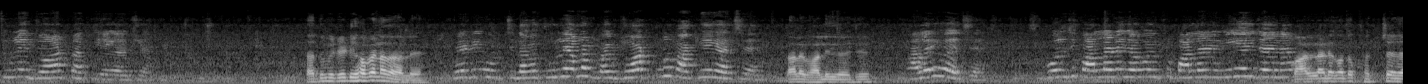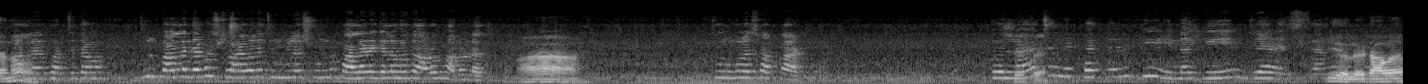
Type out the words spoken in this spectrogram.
চুলে জট পাকিয়ে গেছে। তা তুমি রেডি হবে না তাহলে? রেডি হচ্ছে দেখো চুলে আমার জট পুরো পাকিয়ে গেছে। তাহলে ভালোই হয়েছে। ভালোই হয়েছে। বলছি পার্লারে যাব একটু পার্লারে নিয়েই যায় না। পার্লারে কত খরচা জানো? পার্লার খরচা দেখো। চুল পার্লার দেখো সবাই বলে চুলগুলো সুন্দর পার্লারে গেলে হয়তো আরও ভালো লাগতো। হ্যাঁ চুলগুলো সব কাটবো। কি হলো এটা আবার?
